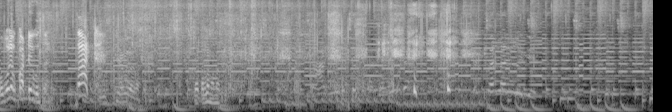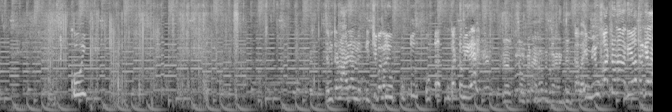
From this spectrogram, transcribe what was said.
बोलतो उठतो मी. पगोला काटतोय बोलतो काट कोई तर मित्रांनो आर्यन इच्छी बघाली उठतो उठत उकटतो मी रे का भाई मी उकटतो ना गेला तर गेला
